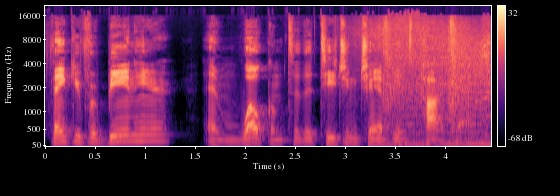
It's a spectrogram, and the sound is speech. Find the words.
Thank you for being here and welcome to the Teaching Champions Podcast.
